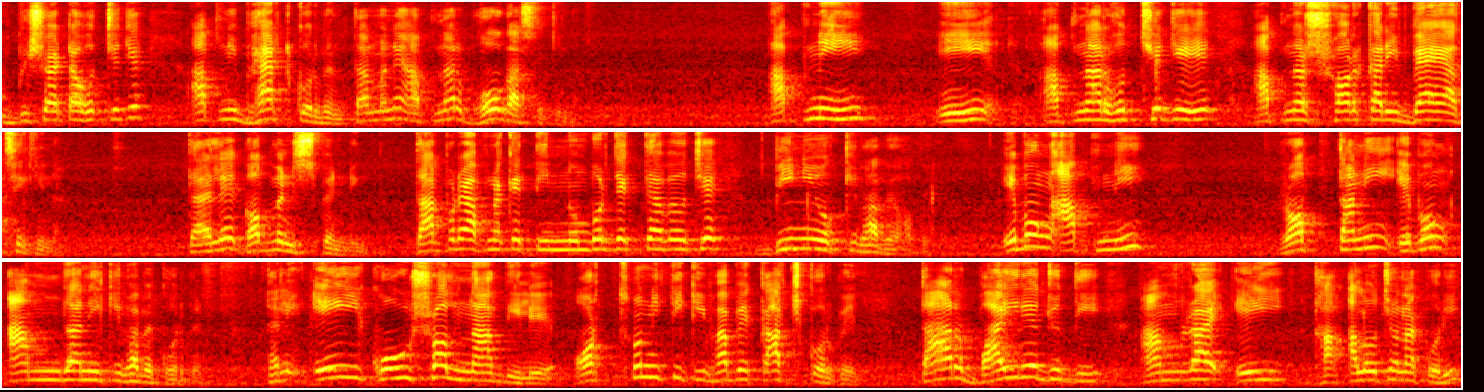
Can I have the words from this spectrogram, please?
বিষয়টা হচ্ছে যে আপনি ভ্যাট করবেন, তার মানে আপনার ভোগ আছে কিনা। আপনি আপনার হচ্ছে যে আপনার সরকারি ব্যয় আছে কিনা। তাহলে গভর্নমেন্ট স্পেন্ডিং। তারপরে আপনাকে তিন নম্বর দেখতে হবে হচ্ছে বিনিয়োগ কীভাবে হবে? এবং আপনি রপ্তানি এবং আমদানি কীভাবে করবেন? তাহলে এই কৌশল না দিলে অর্থনীতি কীভাবে কাজ করবে? তার বাইরে যদি আমরা এই আলোচনা করি,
